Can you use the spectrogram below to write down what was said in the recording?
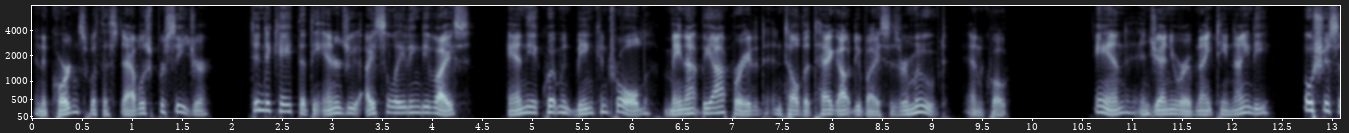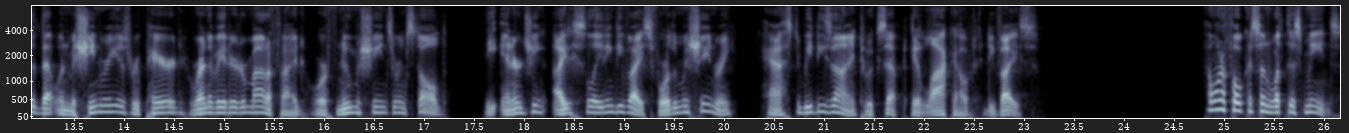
in accordance with established procedure to indicate that the energy isolating device and the equipment being controlled may not be operated until the tagout device is removed. And in January of 1990, OSHA said that when machinery is repaired, renovated, or modified, or if new machines are installed, the energy isolating device for the machinery has to be designed to accept a lockout device. I want to focus on what this means.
